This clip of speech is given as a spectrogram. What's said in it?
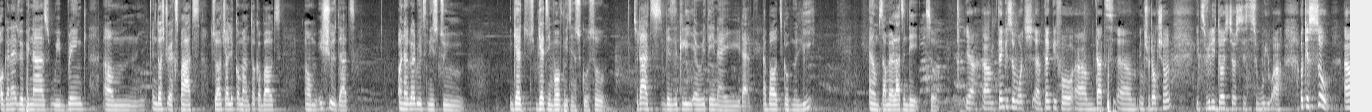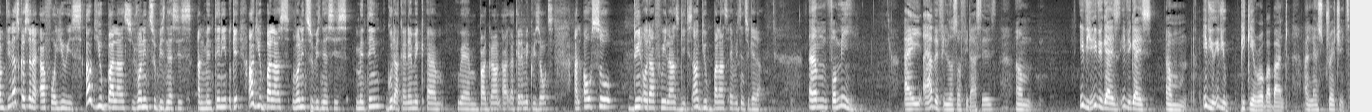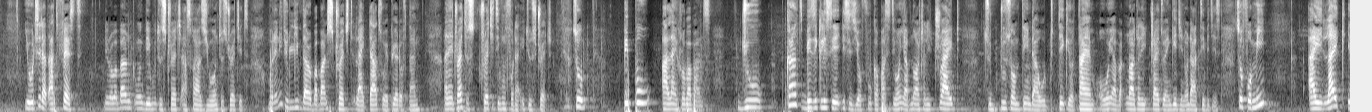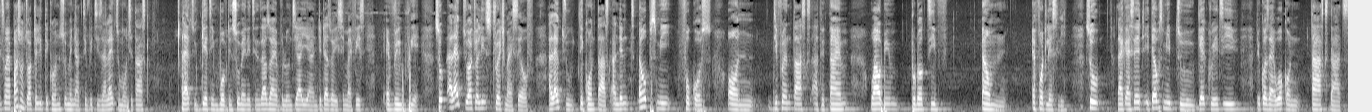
organize webinars we bring um, industry experts to actually come and talk about um, issues that undergraduates needs to get get involved with in school. So so that's basically everything i that about governor lee um, Samuel Olatunde. So, yeah, um, thank you so much. Um, thank you for um, that um, introduction. It really does justice to who you are. Okay, so um, the next question I have for you is: How do you balance running two businesses and maintaining? Okay, how do you balance running two businesses, maintain good academic um, um background, uh, academic results, and also doing other freelance gigs? How do you balance everything together? Um, for me, I I have a philosophy that says um if you if you guys if you guys um if you if you pick a rubber band and then stretch it you would see that at first the rubber band won't be able to stretch as far as you want to stretch it. But then if you leave that rubber band stretched like that for a period of time and then try to stretch it even further it will stretch. So people are like rubber bands. You can't basically say this is your full capacity when you have not actually tried to do something that would take your time or when you have not actually tried to engage in other activities. So for me, I like it's my passion to actually take on so many activities. I like to multitask. I like to get involved in so many things. That's why I volunteer here and that's why you see my face everywhere. So I like to actually stretch myself. I like to take on tasks and then it helps me focus on different tasks at a time while being productive um effortlessly. So like I said, it helps me to get creative because I work on tasks that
